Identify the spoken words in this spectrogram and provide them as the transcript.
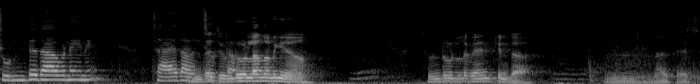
ചുണ്ട് ഇതാവണേന്. ചായ തളച്ച് ചുണ്ട് കൊള്ളാൻ തുടങ്ങിയോ? ചുണ്ട് വേനിക്കുണ്ടോ? അത് തേച്ച.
